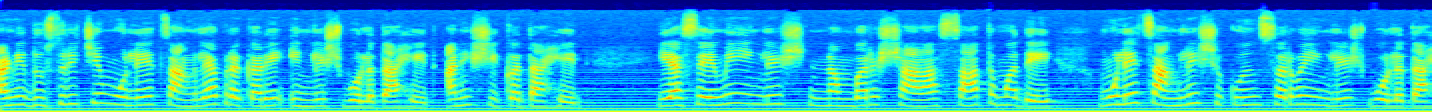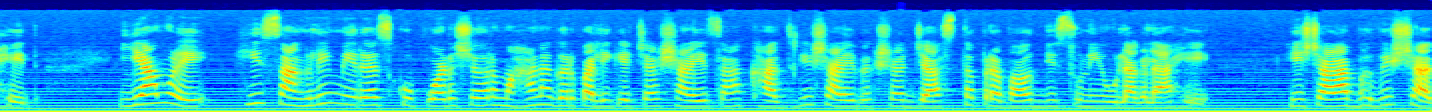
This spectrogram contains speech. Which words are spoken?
आणि दुसरीची मुले चांगल्या प्रकारे इंग्लिश बोलत आहेत आणि शिकत आहेत. या सेमी इंग्लिश नंबर शाळा सात मध्ये मुले चांगली शिकून सर्व इंग्लिश बोलत आहेत. यामुळे ही सांगली मिरज कुपवाड शहर महानगरपालिकेच्या शाळेचा खाजगी शाळेपेक्षा जास्त प्रभाव दिसून येऊ लागला आहे. ही शाळा भविष्यात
